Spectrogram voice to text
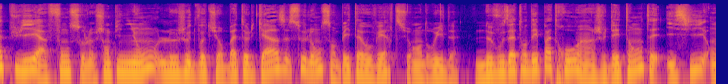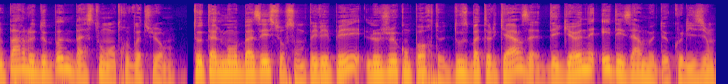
Appuyé à fond sur le champignon, le jeu de voiture Battle Cars se lance en bêta ouverte sur Android. Ne vous attendez pas trop à un jeu détente, ici on parle de bonnes bastons entre voitures. Totalement basé sur son PVP, le jeu comporte 12 Battle Cars, des guns et des armes de collision.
